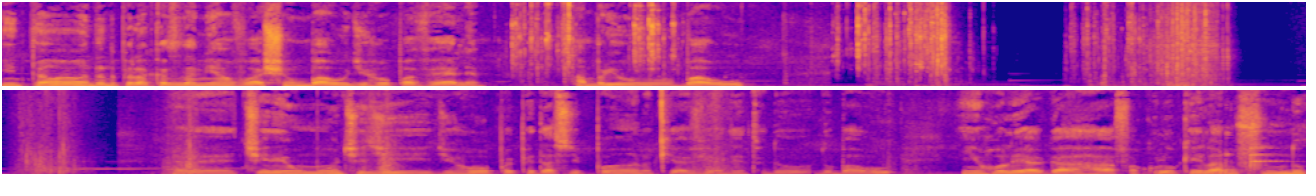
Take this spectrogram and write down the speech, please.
Então, eu andando pela casa da minha avó, achei um baú de roupa velha, abri o baú tirei um monte de, de roupa e pedaço de pano que havia dentro do, do baú, enrolei a garrafa, coloquei lá no fundo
